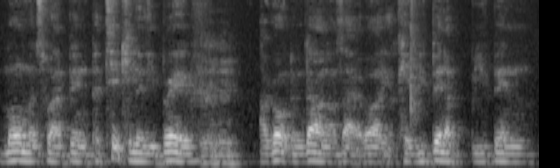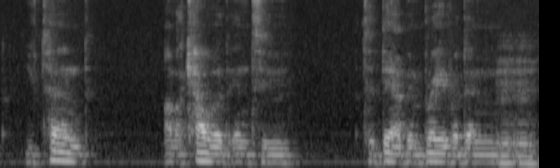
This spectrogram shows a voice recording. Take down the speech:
moments where I've been particularly brave, Mhm. I wrote them down. I was like, well, okay, you've been a, you've been, you've turned, I'm a coward into, today I've been braver than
